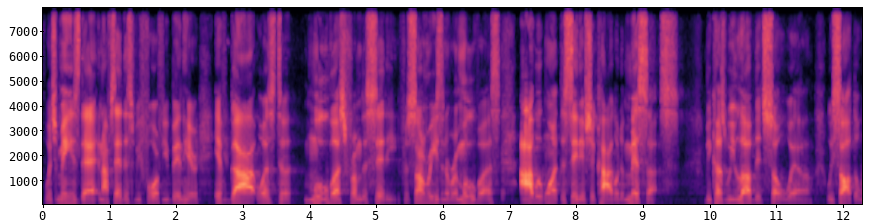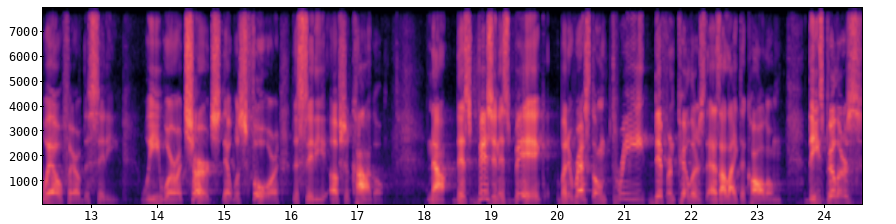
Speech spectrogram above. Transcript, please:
Which means that, and I've said this before if you've been here, if God was to move us from the city for some reason to remove us, I would want the city of Chicago to miss us because we loved it so well. We sought the welfare of the city. We were a church that was for the city of Chicago. Now, this vision is big, but it rests on three different pillars, as I like to call them. These pillars,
